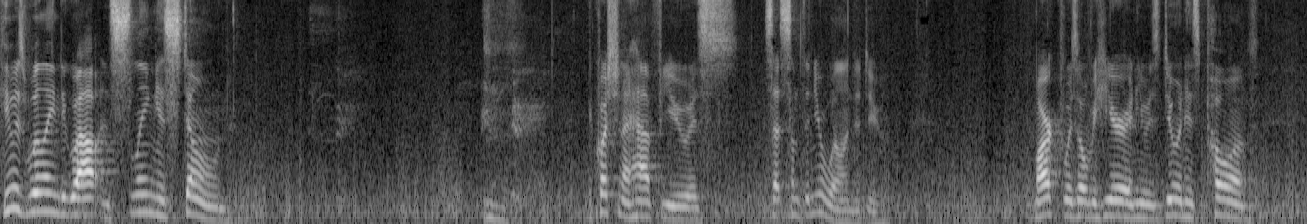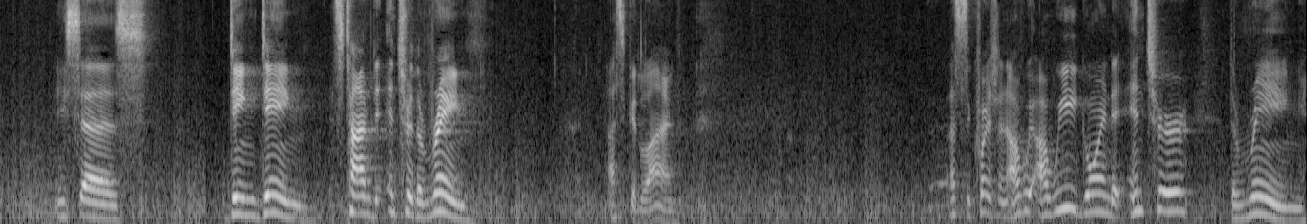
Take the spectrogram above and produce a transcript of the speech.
He was willing to go out and sling his stone. the question I have for you is is that something you're willing to do? Mark was over here and he was doing his poem. He says, Ding, ding, it's time to enter the ring. That's a good line. That's the question. Are we, are we going to enter the ring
